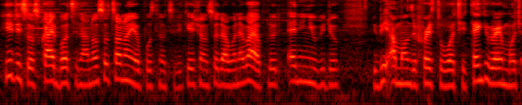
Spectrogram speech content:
hit the subscribe button and also turn on your post notifications so that whenever i upload any new video you'll be among the first to watch it. Thank you very much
